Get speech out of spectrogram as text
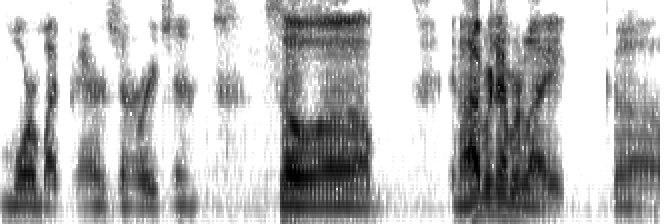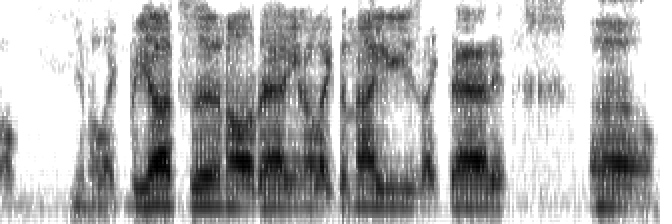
more of my parents' generation. So, um, you know, I remember like, um, you know, like Piazza and all that. You know, like the '90s, like that. And, um,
